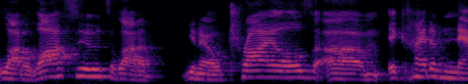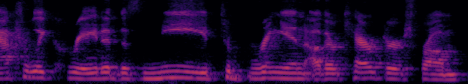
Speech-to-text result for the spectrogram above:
a lot of lawsuits, a lot of you know trials. Um, it kind of naturally created this need to bring in other characters from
